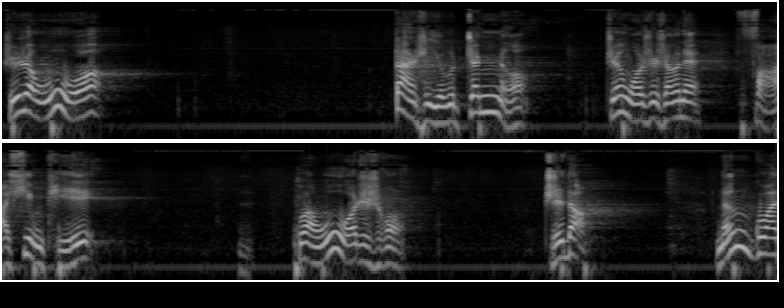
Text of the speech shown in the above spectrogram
知道无我。但是有个真我，真我是什么呢？法性体。观无我的时候，知道能观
